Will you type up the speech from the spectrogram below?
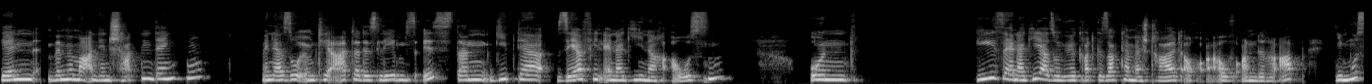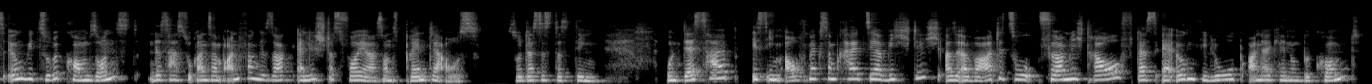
Denn wenn wir mal an den Schatten denken, wenn er so im Theater des Lebens ist, dann gibt er sehr viel Energie nach außen. Und diese Energie, also wie wir gerade gesagt haben, er strahlt auch auf andere ab, die muss irgendwie zurückkommen. Sonst, das hast du ganz am Anfang gesagt, erlischt das Feuer, sonst brennt er aus. So, das ist das Ding. Und deshalb ist ihm Aufmerksamkeit sehr wichtig. Also er wartet so förmlich drauf, dass er irgendwie Lob, Anerkennung bekommt.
